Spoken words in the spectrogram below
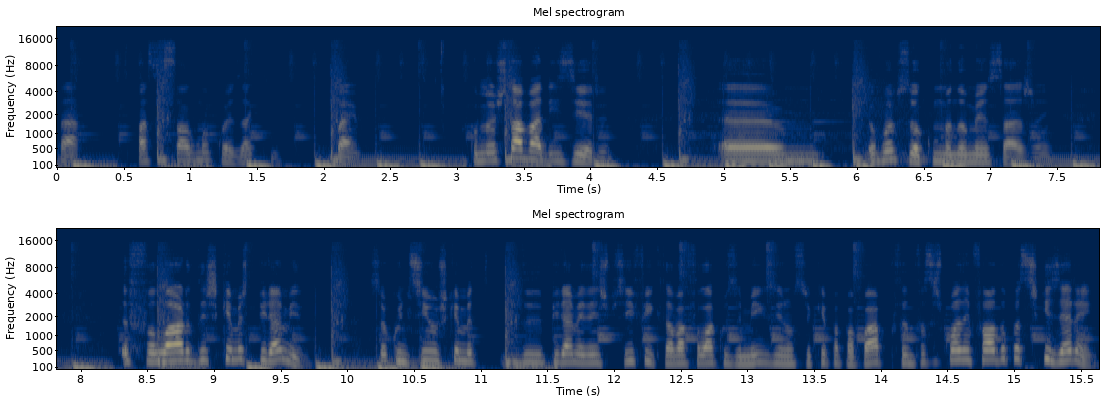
Tá. Passa-se alguma coisa aqui. Bem, como eu estava a dizer, um, houve uma pessoa que me mandou mensagem a falar de esquemas de pirâmide. Eu conhecia um esquema de pirâmide em específico, estava a falar com os amigos e não sei o quê, papapá. Portanto, vocês podem falar do que vocês quiserem.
